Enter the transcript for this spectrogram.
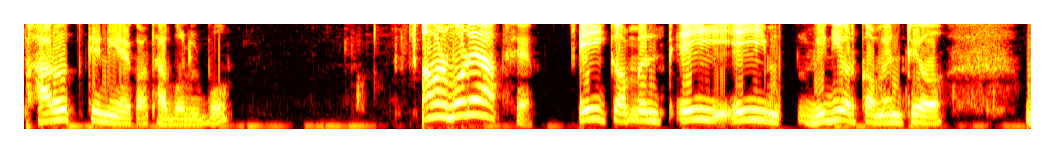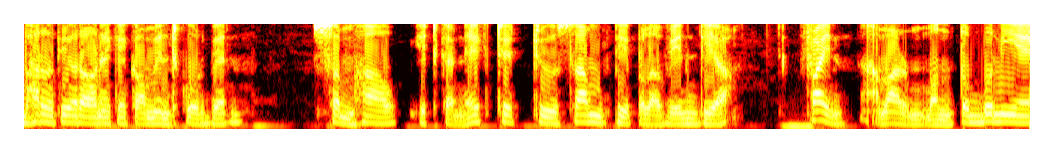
ভারতকে নিয়ে কথা বলব। আমার মনে আছে, এই কমেন্ট এই এই ভিডিওর কমেন্টেও ভারতীয়রা অনেকে কমেন্ট করবেন। Somehow it connected to some people of India fine আমার মন্তব্য নিয়ে,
